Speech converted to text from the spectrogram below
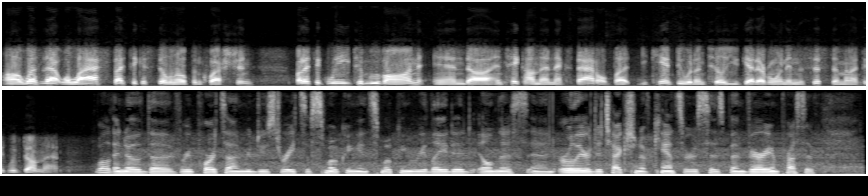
Uh, whether that will last, I think, is still an open question. But I think we need to move on and uh, and take on that next battle. But you can't do it until you get everyone in the system, and I think we've done that. Well, I know the reports on reduced rates of smoking and smoking related illness and earlier detection of cancers has been very impressive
